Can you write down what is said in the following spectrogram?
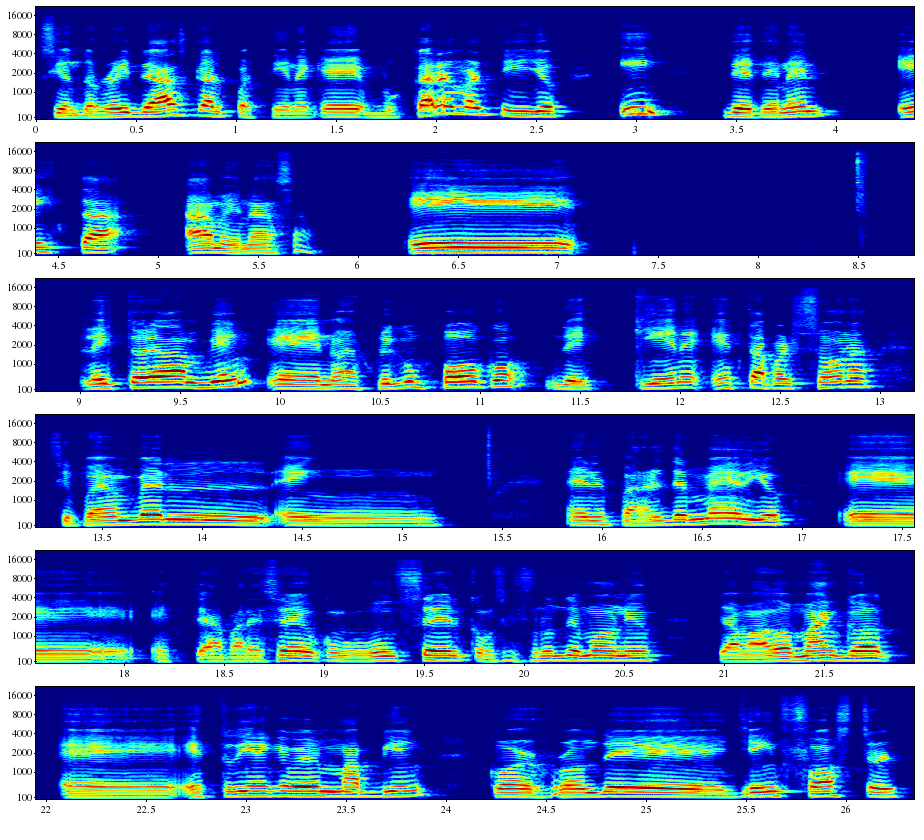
siendo rey de Asgard, pues tiene que buscar el martillo y detener esta amenaza. Eh, la historia también eh, nos explica un poco de quién es esta persona. Si pueden ver en, el panel del medio, eh, este, aparece como un ser, como si fuera un demonio, llamado Mangot. Esto tiene que ver más bien con el rol de Jane Foster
